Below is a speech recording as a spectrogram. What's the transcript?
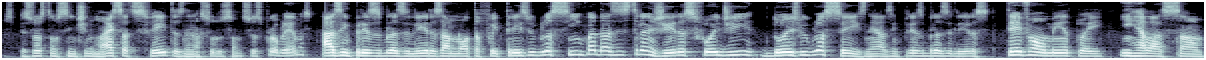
as pessoas estão se sentindo mais satisfeitas né, na solução dos seus problemas. As empresas brasileiras, a nota foi 3,5, a das estrangeiras foi de 2,6. Né? As empresas brasileiras teve um aumento aí em relação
